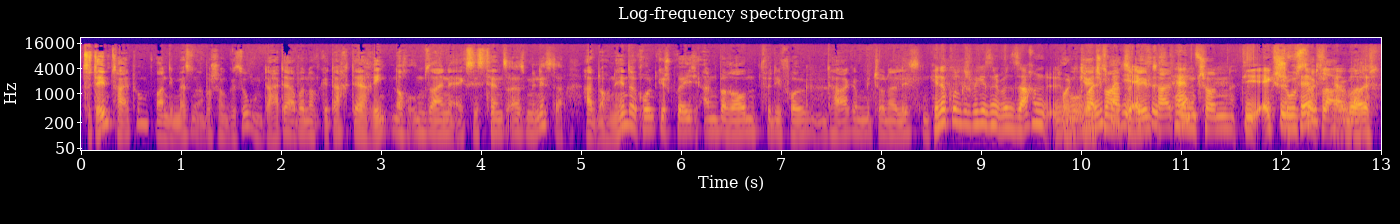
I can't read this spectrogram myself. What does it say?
zu dem Zeitpunkt waren die Messen aber schon gesungen. Da hat er aber noch gedacht, der ringt noch um seine Existenz als Minister. Hat noch ein Hintergrundgespräch anberaumt für die folgenden Tage mit Journalisten. Hintergrundgespräche sind übrigens Sachen, wo man nicht mal hat die zu dem Existenz, Zeitpunkt schon die Schuster Existenz klar gemacht.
